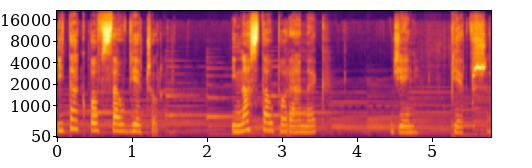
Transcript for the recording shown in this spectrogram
I tak powstał wieczór, i nastał poranek, dzień pierwszy.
